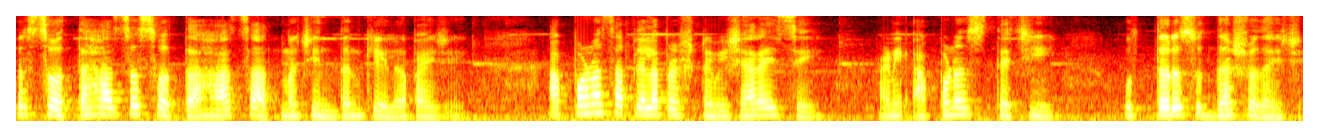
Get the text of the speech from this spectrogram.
तर स्वतःचं स्वतःच आत्मचिंतन केलं पाहिजे. आपणच आपल्याला प्रश्न विचारायचे आणि आपणच त्याची उत्तरंसुद्धा शोधायची.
